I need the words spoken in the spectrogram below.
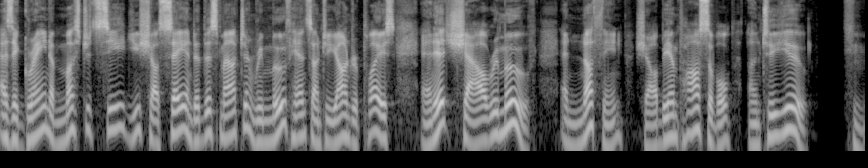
as a grain of mustard seed, you shall say unto this mountain, Remove hence unto yonder place, and it shall remove, and nothing shall be impossible unto you. Hmm.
